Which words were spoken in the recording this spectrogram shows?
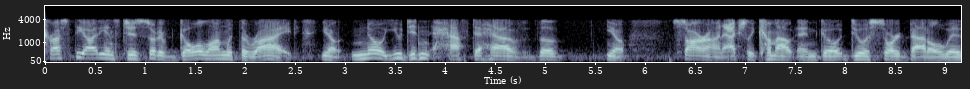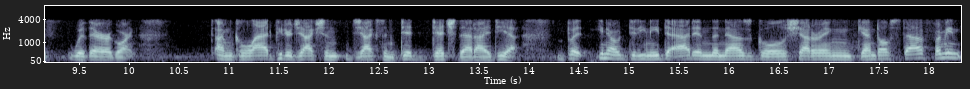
Trust the audience to just sort of go along with the ride. You know, no, you didn't have to have the, you know, Sauron actually come out and go do a sword battle with with Aragorn. I'm glad Peter Jackson Jackson did ditch that idea. But you know, did he need to add in the Nazgul shattering Gandalf staff? I mean,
